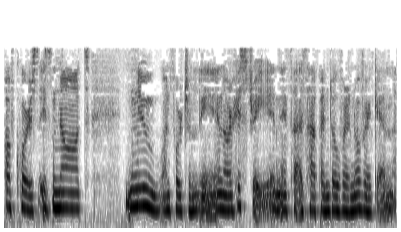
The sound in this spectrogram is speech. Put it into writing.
of course, is not new, unfortunately, in our history, and it has happened over and over again.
